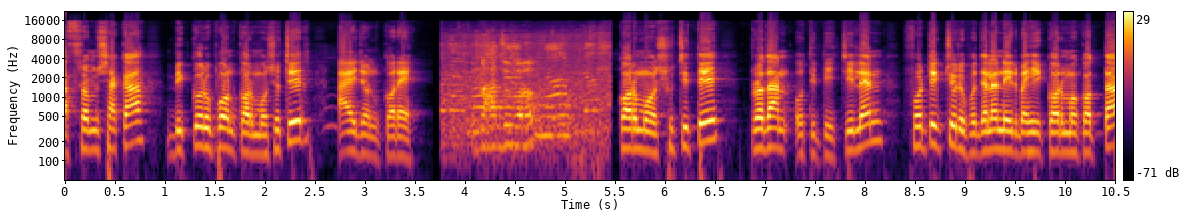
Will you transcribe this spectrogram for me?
আশ্রম শাখা বৃক্ষরোপণ কর্মসূচির আয়োজন করে। কর্মসূচিতে প্রধান অতিথি ছিলেন ফটিকচুর উপজেলা নির্বাহী কর্মকর্তা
